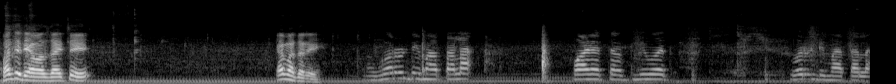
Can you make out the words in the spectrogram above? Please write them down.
कोणत्या देवाला जायचंय? काय म्हातारे वरुंडी माताला. पोळ्याचं निवद वरुंडी माताला.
